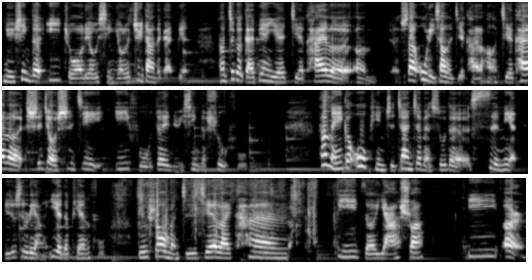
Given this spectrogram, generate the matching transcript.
女性的衣着流行有了巨大的改变，那这个改变也解开了，嗯，算物理上的解开了哈，解开了十九世纪衣服对女性的束缚。它每一个物品只占这本书的四面，也就是两页的篇幅。比如说，我们直接来看第一则牙刷，一二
